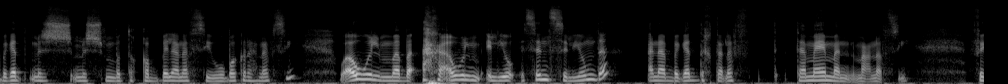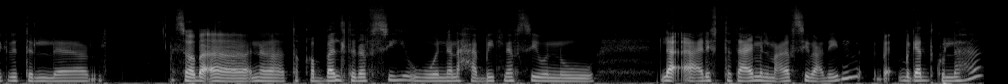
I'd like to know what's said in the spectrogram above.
بجد مش مش متقبلة نفسي وبكره نفسي. وأول ما بقى أول اليوم سنس اليوم ده أنا بجد اختلفت تماما مع نفسي. فكرة ال سواء بقى إن أنا تقبلت نفسي وإن أنا حبيت نفسي وإنه لأ عرفت أتعامل مع نفسي بعدين بجد كلها.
